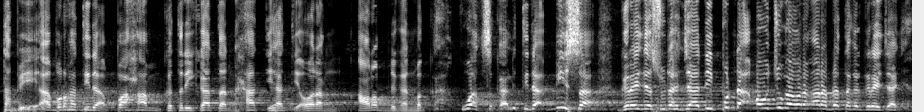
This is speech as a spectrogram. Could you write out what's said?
tapi Abraha tidak paham keterikatan hati-hati orang Arab dengan Mekah. Kuat sekali, tidak bisa. Gereja sudah jadi pun tidak mau juga orang Arab datang ke gerejanya.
